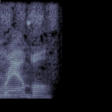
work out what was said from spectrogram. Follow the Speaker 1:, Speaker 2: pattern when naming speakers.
Speaker 1: Ramble.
